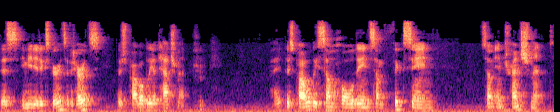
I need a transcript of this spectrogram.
this immediate experience, if it hurts, there's probably attachment. Right? There's probably some holding, some fixing, some entrenchment,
